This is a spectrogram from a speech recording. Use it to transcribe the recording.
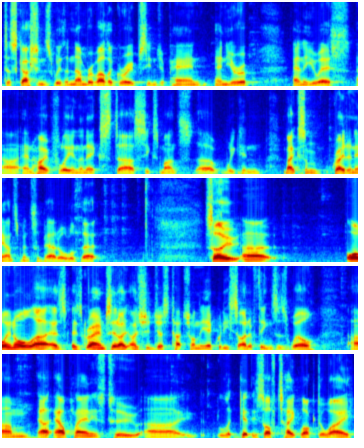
discussions with a number of other groups in Japan and Europe and the US, uh, and hopefully in the next uh, six months uh, we can make some great announcements about all of that. So, uh, all in all, uh, as, as, Graham said, I, I, should just touch on the equity side of things as well. Um, our, our, plan is to get this off-take locked away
